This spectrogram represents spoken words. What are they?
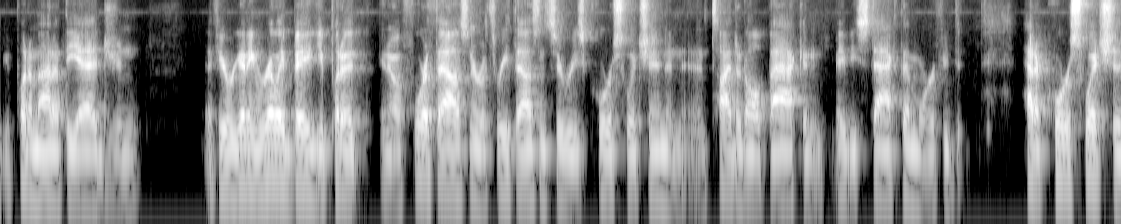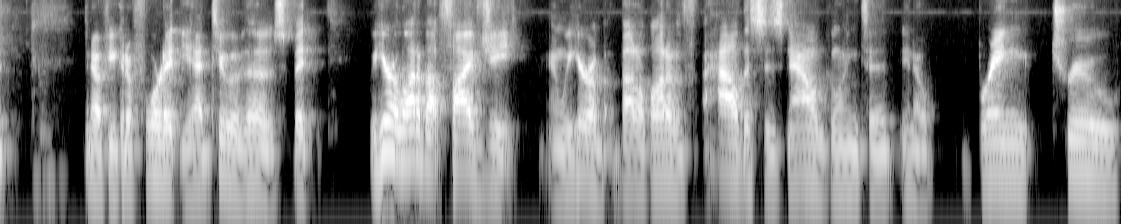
you put them out at the edge. And if you were getting really big, you put a, you know, 4000 or a 3000 series core switch in and, and tied it all back and maybe stacked them. Or if you did, had a core switch that, you know, if you could afford it, you had two of those. But we hear a lot about 5G and we hear about a lot of how this is now going to, you know, bring true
